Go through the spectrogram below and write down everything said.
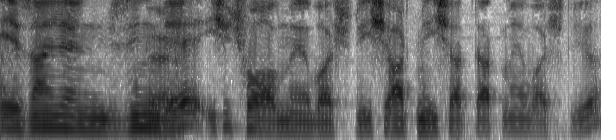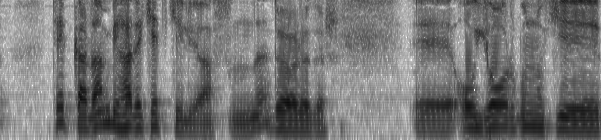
eczanelerimizin de işi çoğalmaya başlıyor. işi artmaya, iş artmaya başlıyor. Tekrardan bir hareket geliyor aslında. Doğrudur. Ee, o yorgunluk e,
